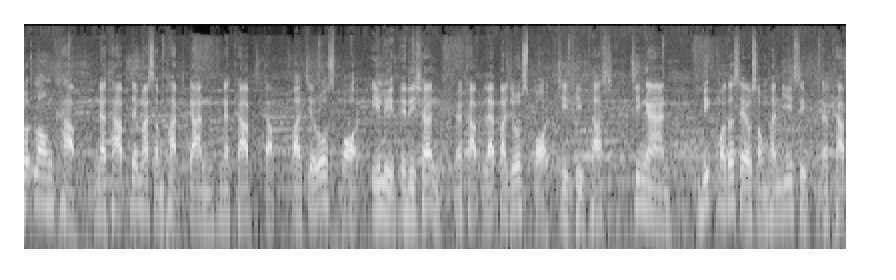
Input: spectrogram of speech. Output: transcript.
ทดลองขับนะครับได้มาสัมผัสกันนะครับกับ Pajero Sport Elite Edition นะครับและ Pajero Sport GT Plus ที่งาน Big Motor Sale 2020 นะครับ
